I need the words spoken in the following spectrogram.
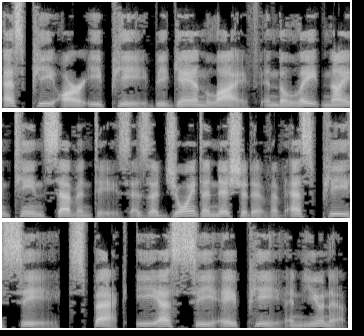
SPREP began life in the late 1970s as a joint initiative of SPC, SPEC, ESCAP, and UNEP,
